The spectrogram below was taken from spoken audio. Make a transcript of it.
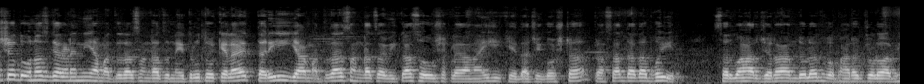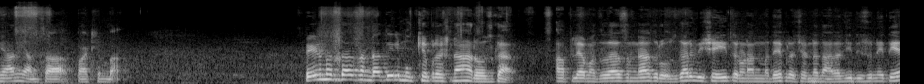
वर्ष दोनच घराण्यांनी या मतदारसंघाचं नेतृत्व केलं आहे तरी या मतदारसंघाचा विकास होऊ शकलेला नाही ही खेदाची गोष्ट. प्रसाददादा भोईर सर्वहार जन आंदोलन व भारत जोडो अभियान यांचा पाठिंबा. पेण मतदारसंघातील मुख्य प्रश्न हा रोजगार. आपल्या मतदारसंघात रोजगारविषयी तरुणांमध्ये प्रचंड नाराजी दिसून येते.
